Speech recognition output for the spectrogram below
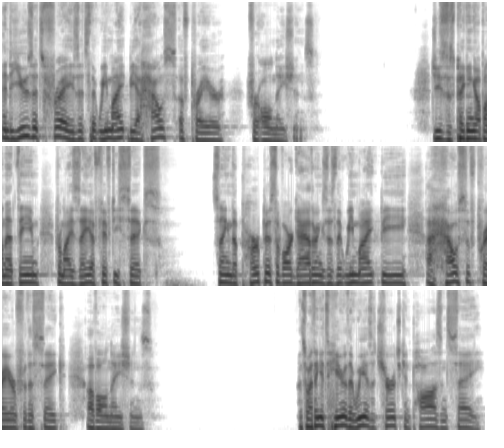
And to use its phrase, it's that we might be a house of prayer for all nations. Jesus is picking up on that theme from Isaiah 56, saying the purpose of our gatherings is that we might be a house of prayer for the sake of all nations. And so I think it's here that we as a church can pause and say,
